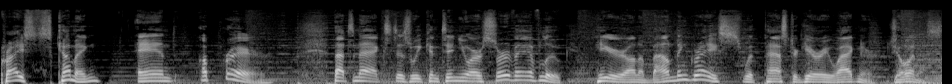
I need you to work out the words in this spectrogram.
Christ's coming and a prayer. That's next as we continue our survey of Luke here on Abounding Grace with Pastor Gary Wagner. Join us.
